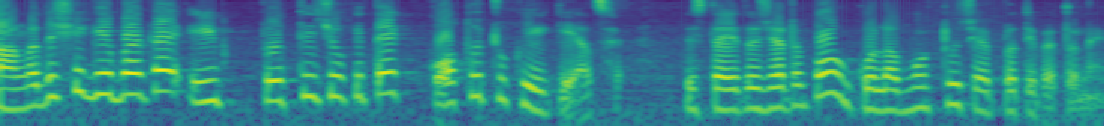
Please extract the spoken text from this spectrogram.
বাংলাদেশি গেমাররা এই প্রতিযোগিতায় কতটুকু এগিয়ে আছে, বিস্তারিত জানাব গোলাম মর্তুজার প্রতিবেদনে।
